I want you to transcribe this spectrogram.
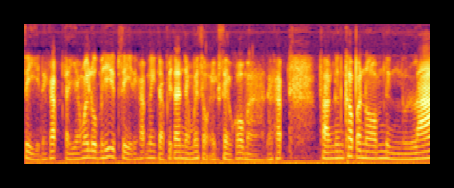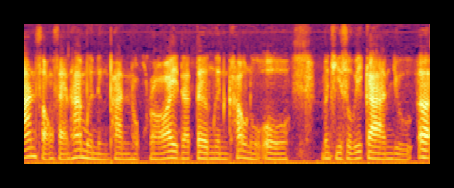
14 นะครับ แต่ยังไม่รวมวันที่ 14 นะครับเนื่องจากพี่ตั้นยังไม่ส่ง Excel เข้ามานะครับฝากเงินเข้าประนอม1ล้าน2 5 1 6 0 0เติมเงินเข้าหนูโอ บัญชีสวิการอยู่เออ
